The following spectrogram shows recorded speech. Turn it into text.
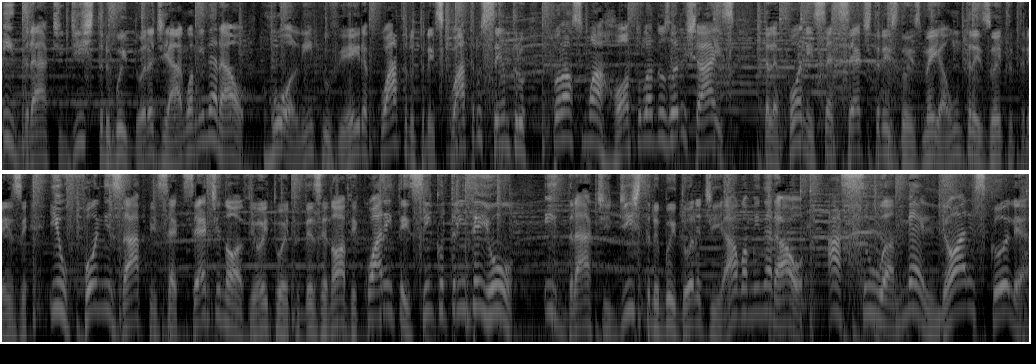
Hidrate Distribuidora de Água Mineral. Rua Olímpio Vieira 434 Centro, próximo à Rótula dos Orixás. Telefone 7732613813 e o fone Zap 77988194531. Hidrate Distribuidora de Água Mineral. A sua melhor escolha.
